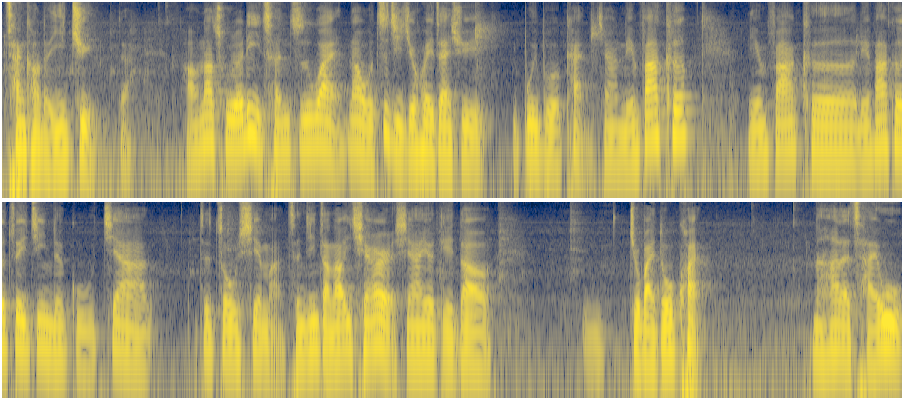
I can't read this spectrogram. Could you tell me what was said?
参考的依据，对。好，那除了历程之外，那我自己就会再去一步一步看，像联发科，联发科，联发科最近的股价。这周线嘛，曾经涨到一千二，现在又跌到九百多块。那它的财务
